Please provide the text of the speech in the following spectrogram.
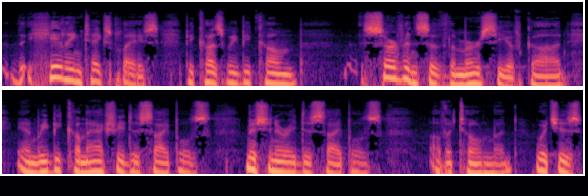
the healing takes place because we become servants of the mercy of God, and we become actually disciples, missionary disciples of atonement, which is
